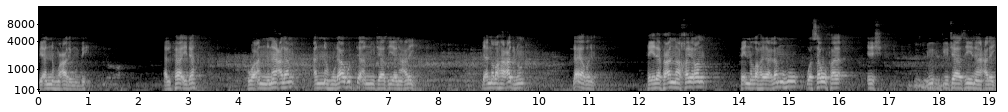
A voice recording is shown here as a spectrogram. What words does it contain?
بأنه عالم به؟ الفائدة هو أن نعلم أنه لا بد أن يجازينا عليه لأن الله عدل لا يظلم. فإذا فعلنا خيرا فإن الله يعلمه وسوف إيش؟ يجازينا عليه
